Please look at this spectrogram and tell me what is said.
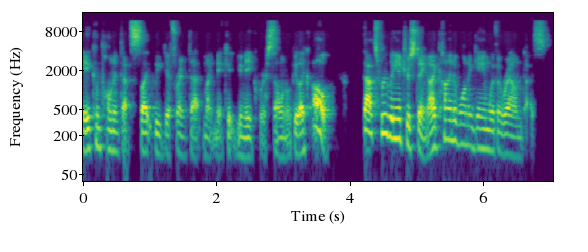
a component that's slightly different that might make it unique where someone will be like oh that's really interesting. I kind of want a game with a round dice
